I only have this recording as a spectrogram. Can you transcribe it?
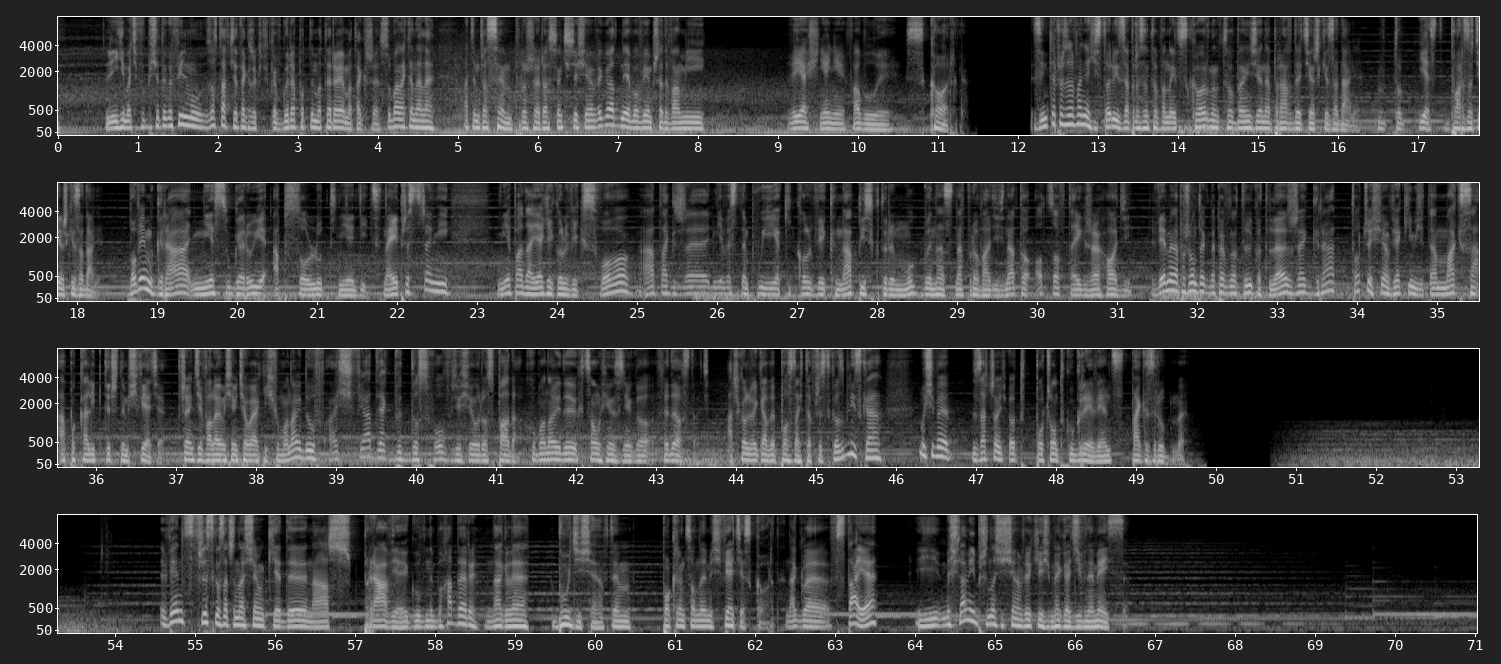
Linki macie w opisie tego filmu, zostawcie także kciuka w górę pod tym materiałem, a także suba na kanale, a tymczasem proszę rozsiądźcie się wygodnie, bowiem przed wami wyjaśnienie fabuły Scorn. Zinterpretowanie historii zaprezentowanej w Scorn to będzie naprawdę ciężkie zadanie. To jest bardzo ciężkie zadanie. Bowiem gra nie sugeruje absolutnie nic. Na jej przestrzeni nie pada jakiekolwiek słowo, a także nie występuje jakikolwiek napis, który mógłby nas naprowadzić na to, o co w tej grze chodzi. Wiemy na początek na pewno tylko tyle, że gra toczy się w jakimś na maksa apokaliptycznym świecie. Wszędzie walają się ciała jakichś humanoidów, a świat jakby dosłownie się rozpada. Humanoidy chcą się z niego wydostać. Aczkolwiek aby poznać to wszystko z bliska, musimy zacząć od początku gry, więc tak zróbmy. Więc wszystko zaczyna się, kiedy nasz prawie główny bohater nagle budzi się w tym pokręconym świecie Skorn. Nagle wstaje i myślami przynosi się w jakieś mega dziwne miejsce.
